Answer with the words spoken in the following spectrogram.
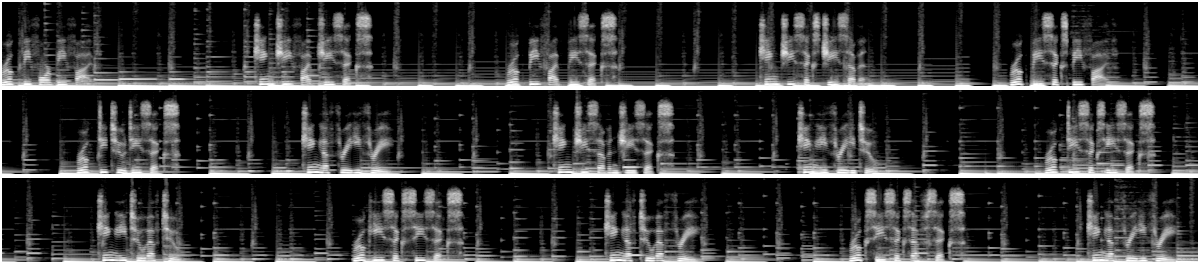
Rook b4 b5. King g5 g6. Rook b5 b6. King g6 g7. Rook b6 b5. Rook d2 d6. King f3 e3. King g7 g6. King e3 e2. Rook d6 e6. King e2 f2. Rook e6 c6. King f2 f3. Rook c6 f6. King f3 e3.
